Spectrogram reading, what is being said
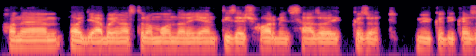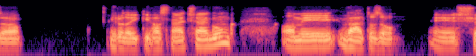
hanem nagyjából én azt tudom mondani, ilyen 10 és 30 százalék között működik ez a irodai kihasználtságunk, ami változó. És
